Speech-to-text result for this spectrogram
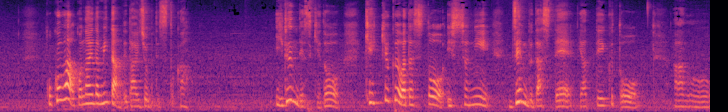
「ここはこの間見たんで大丈夫です」とか。いるんですけど結局私と一緒に全部出してやっていくとあの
